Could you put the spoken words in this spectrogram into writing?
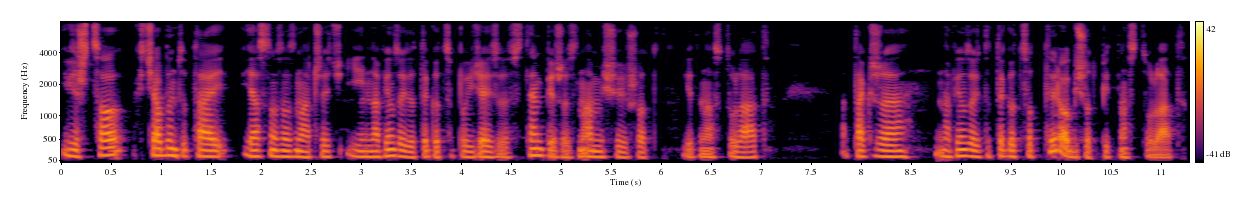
I wiesz co, chciałbym tutaj jasno zaznaczyć i nawiązać do tego, co powiedziałeś we wstępie, że znamy się już od 11 lat, a także nawiązać do tego, co ty robisz od 15 lat.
